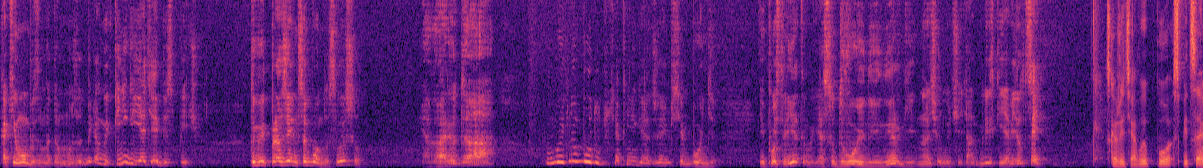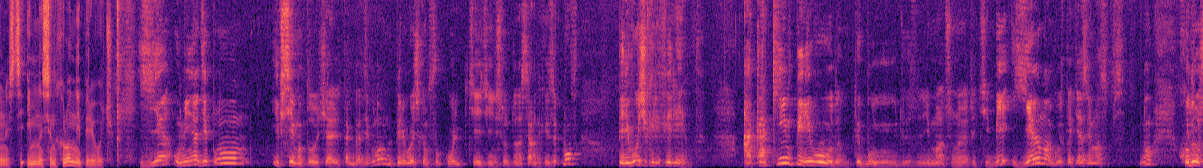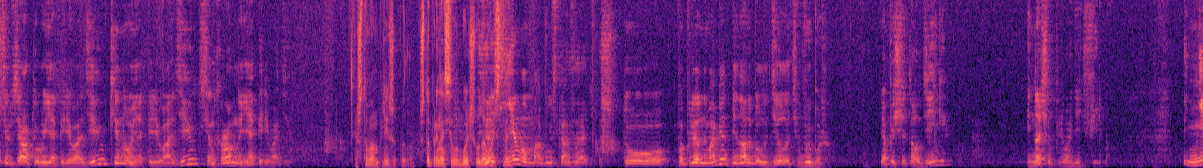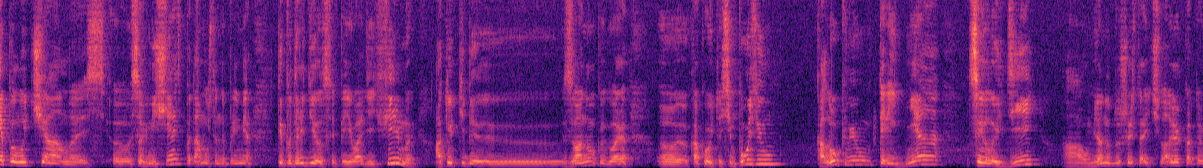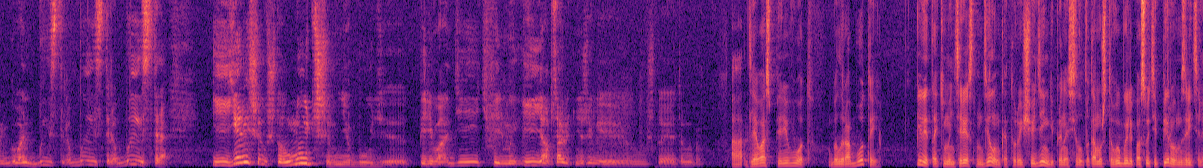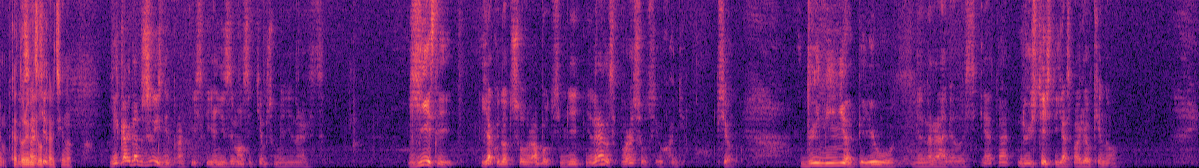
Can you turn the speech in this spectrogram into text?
каким образом это может быть. Он говорит, книги я тебе обеспечу. Ты, говорит, про Джеймса Бонда слышал? Я говорю, да. Он говорит, ну будут у тебя книги о Джеймсе Бонде. И после этого я с удвоенной энергией начал учить английский. Я видел цель. Скажите, а вы по специальности именно синхронный переводчик? Я, у меня диплом, и все мы получали тогда диплом на переводческом факультете Института иностранных языков, переводчик-референт. А каким переводом ты будешь заниматься, ну это тебе, я могу сказать, я занимался ну, художественную литературу я переводил, кино я переводил, синхронно я переводил. Что вам ближе было? Что приносило больше удовольствия? Я вам могу сказать, что в определенный момент мне надо было делать выбор. Я посчитал деньги и начал переводить фильмы. Не получалось э, совмещать, потому что, например, ты подрядился переводить фильмы, а тут тебе э, звонок и говорят, э, какой-то симпозиум, коллоквиум, три дня, целый день, а у меня на душе стоит человек, который говорит быстро, быстро, быстро. И я решил, что лучше мне будет переводить фильмы. И я абсолютно не жалею, что я это выбрал. А для вас перевод был работой или таким интересным делом, которое еще и деньги приносило? Потому что вы были, по сути, первым зрителем, который Кстати, видел картину. Никогда в жизни практически я не занимался тем, что мне не нравится. Если я куда-то шел работать, мне это не нравилось, поворачивался и уходил. Все. Для меня перевод, мне нравилось это. Ну, естественно, я смотрел кино.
